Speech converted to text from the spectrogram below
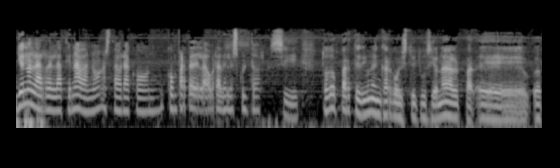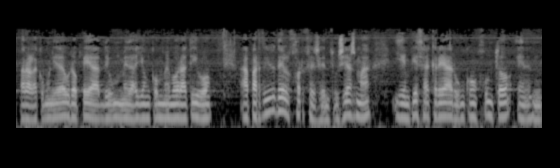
yo no las relacionaba, ¿no? Hasta ahora con, con parte de la obra del escultor. Sí, todo parte de un encargo institucional para, para la Comunidad Europea de un medallón conmemorativo a partir del Jorge se entusiasma y empieza a crear un conjunto. En,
